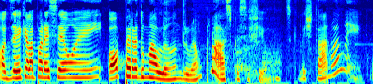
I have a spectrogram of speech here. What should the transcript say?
Ó, dizer que ela apareceu em Ópera do Malandro. É um clássico esse filme. Diz que ela está no elenco.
